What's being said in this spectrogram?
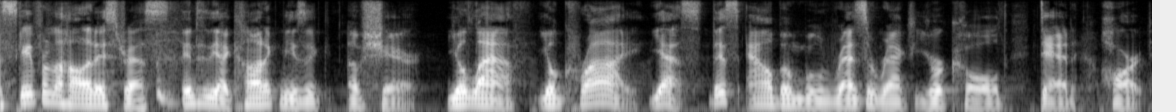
Escape from the holiday stress into the iconic music of Cher. You'll laugh, you'll cry. Yes, this album will resurrect your cold, dead heart.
